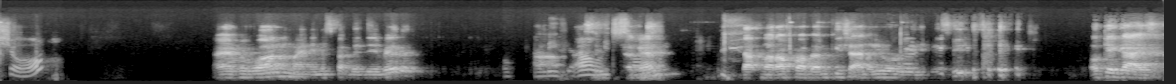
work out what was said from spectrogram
Sure. Hi, everyone. My name is Cuthbert David. I'll leave you out. Again, that's not a problem, Keisha. I know you were really busy. okay, guys,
